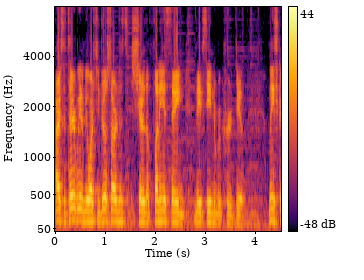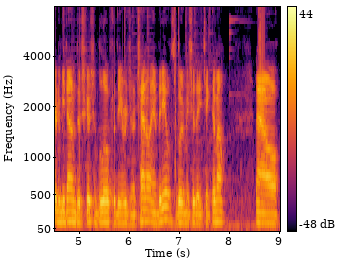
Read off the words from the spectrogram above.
Alright, so today we're going to be watching drill sergeants share the funniest thing they've seen a recruit do. Links are going to be down in the description below for the original channel and video, so go and make sure that you check them out. Now,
